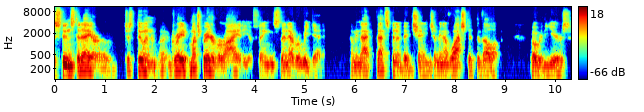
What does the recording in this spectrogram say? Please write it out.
students today are just doing a great, much greater variety of things than ever we did. I mean, that that's been a big change. I mean, I've watched it develop over the years,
